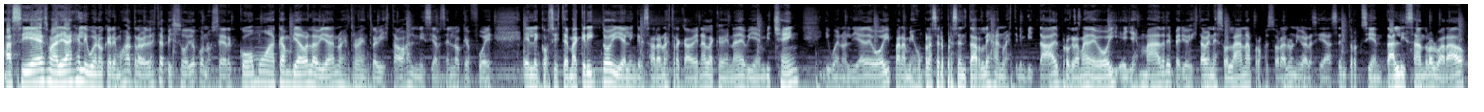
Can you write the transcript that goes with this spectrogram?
Así es, María Ángel, y bueno, queremos a través de este episodio conocer cómo ha cambiado la vida de nuestros entrevistados al iniciarse en lo que fue el ecosistema cripto y al ingresar a nuestra cadena, la cadena de BNB Chain. Y bueno, el día de hoy, para mí es un placer presentarles a nuestra invitada del programa de hoy. Ella es madre, periodista venezolana, profesora de la Universidad Centro Occidental, Lisandro Alvarado,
